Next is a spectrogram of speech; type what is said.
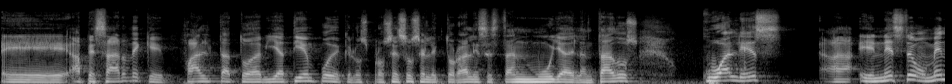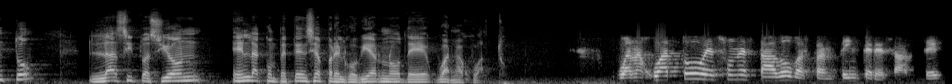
Eh, a pesar de que falta todavía tiempo, de que los procesos electorales están muy adelantados, ¿cuál es ah, en este momento la situación en la competencia para el gobierno de Guanajuato? Guanajuato es un estado bastante interesante.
